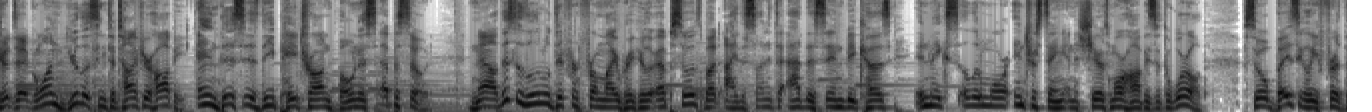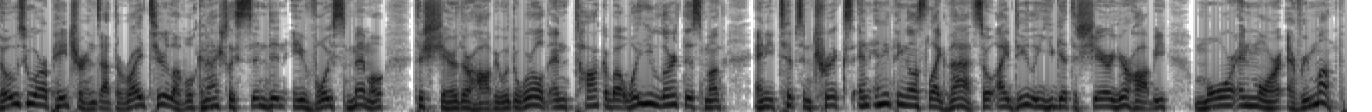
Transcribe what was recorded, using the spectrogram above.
Good day, everyone. You're listening to Time for Your Hobby, and this is the Patreon bonus episode. Now, this is a little different from my regular episodes, but I decided to add this in because it makes a little more interesting and it shares more hobbies with the world. So basically, for those who are patrons at the right tier level can actually send in a voice memo to share their hobby with the world and talk about what you learned this month, any tips and tricks, and anything else like that. So ideally, you get to share your hobby more and more every month.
